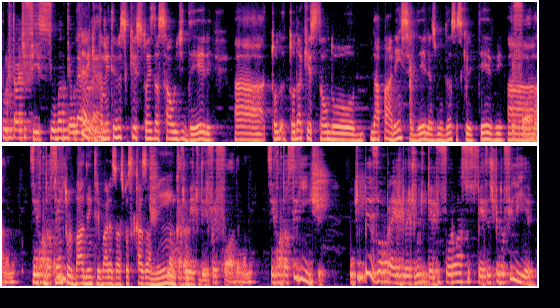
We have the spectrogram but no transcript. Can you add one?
porque tava difícil manter o Neverland. É, que também teve as questões da saúde dele, a, toda, toda a questão do, da aparência dele, as mudanças que ele teve. Foi a, foda, mano. Sem contar o conturbado seguinte. entre várias aspas casamento. Não, o casamento dele foi foda, mano. Sem contar o seguinte: o que pesou para ele durante muito tempo foram as suspeitas de pedofilia.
